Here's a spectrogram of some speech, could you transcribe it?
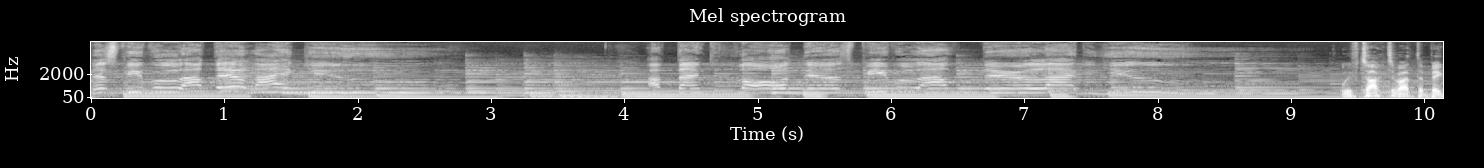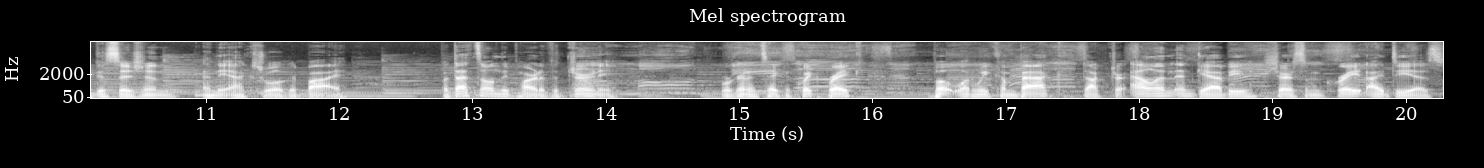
There's people out there like you. I thank the Lord. There's people out there like you. We've talked about the big decision and the actual goodbye, but that's only part of the journey. We're going to take a quick break, but when we come back, Dr. Ellen and Gabby share some great ideas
